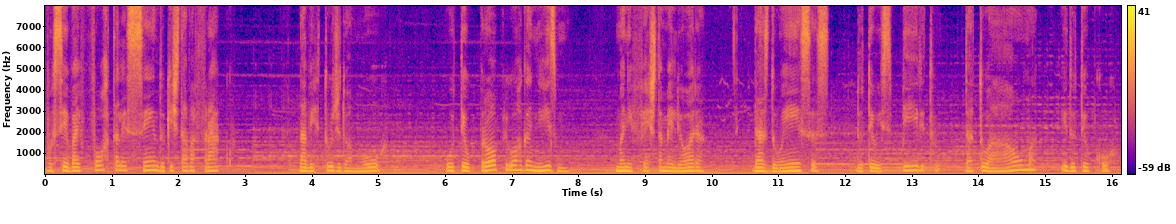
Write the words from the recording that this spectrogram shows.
você vai fortalecendo o que estava fraco. Na virtude do amor, o teu próprio organismo manifesta a melhora das doenças do teu espírito, da tua alma e do teu corpo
